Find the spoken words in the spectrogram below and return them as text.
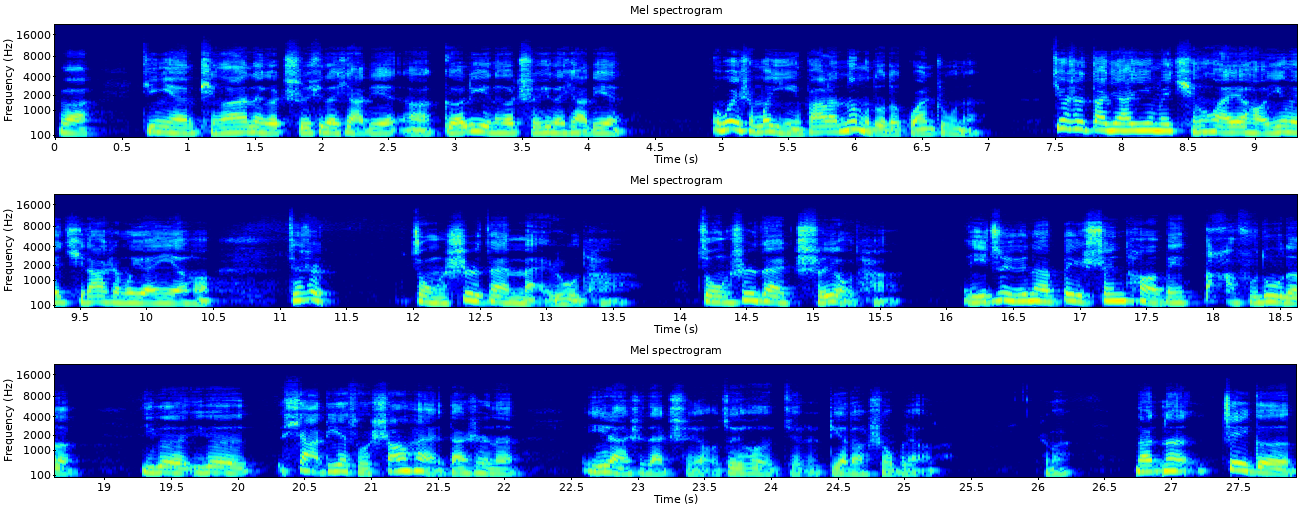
是吧？今年平安那个持续的下跌啊，格力那个持续的下跌，为什么引发了那么多的关注呢？就是大家因为情怀也好，因为其他什么原因也好，就是总是在买入它，总是在持有它。以至于呢被深套、被大幅度的一个一个下跌所伤害，但是呢依然是在持有，最后就是跌到受不了了，是吧？那那这个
